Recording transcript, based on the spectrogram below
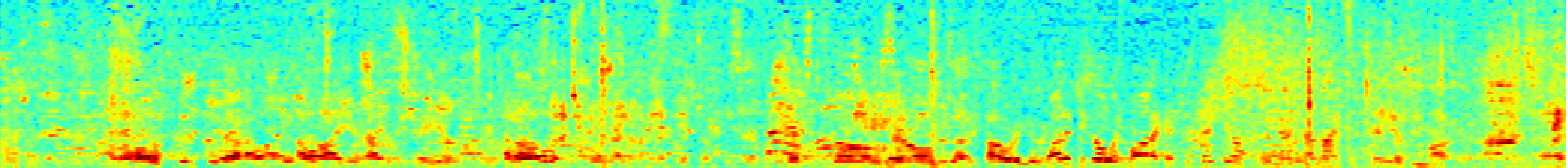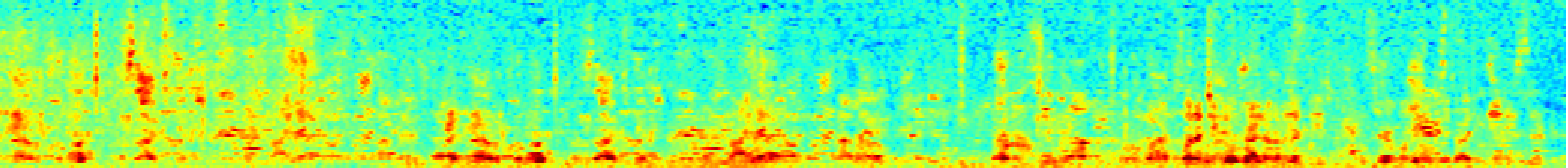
Hello, Cynthia. How are you? How are you? Nice to see you. Hello. Let's know there all tonight. How are you? Why don't you go with Monica? She'll take you up to the church. How nice to see you. Why don't you go right on in? The ceremony will start in 80 seconds.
